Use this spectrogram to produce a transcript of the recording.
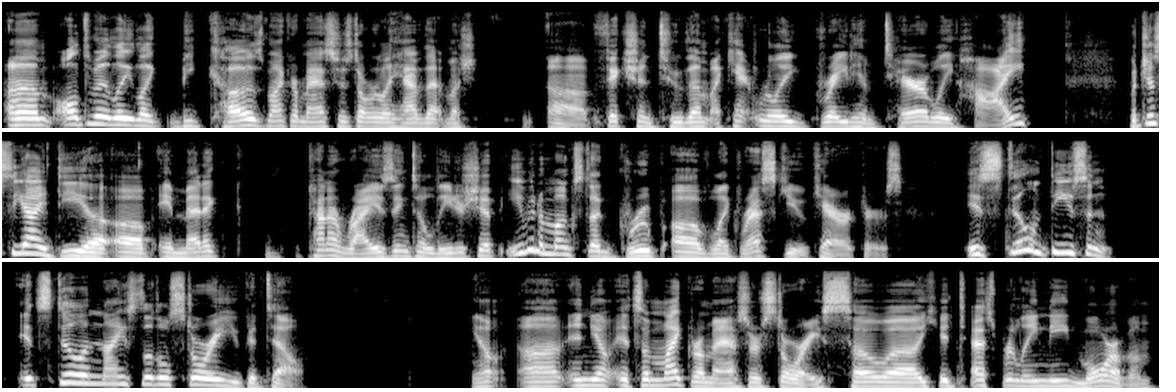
Um, ultimately, like because Micromasters don't really have that much uh, fiction to them, I can't really grade him terribly high. But just the idea of a medic kind of rising to leadership, even amongst a group of like rescue characters, is still decent. It's still a nice little story you could tell. You know, uh, and you know, it's a Micromaster story, so uh, you desperately need more of them.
